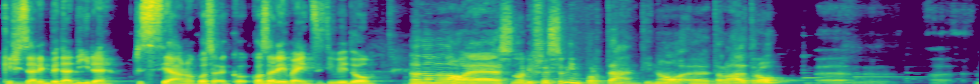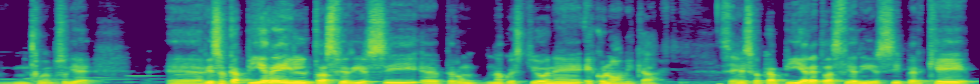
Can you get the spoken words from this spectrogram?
che ci sarebbe da dire. Cristiano, cosa, co- cosa ne pensi? Ti vedo... No, no, no, no eh, sono riflessioni importanti, no? Eh, tra l'altro, eh, come posso dire, eh, riesco a capire il trasferirsi eh, per un, una questione economica. Sì. Riesco a capire trasferirsi perché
